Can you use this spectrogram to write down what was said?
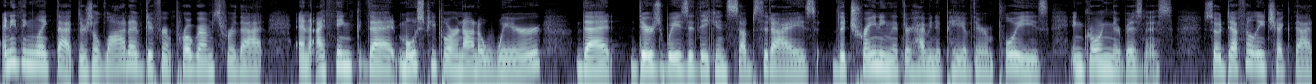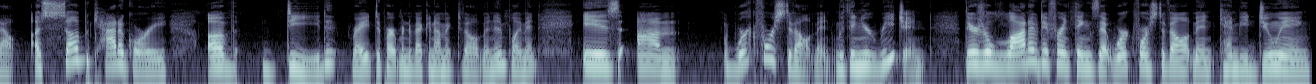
anything like that. There's a lot of different programs for that. And I think that most people are not aware that there's ways that they can subsidize the training that they're having to pay of their employees in growing their business. So definitely check that out. A subcategory of DEED, right, Department of Economic Development and Employment, is um, workforce development within your region. There's a lot of different things that workforce development can be doing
